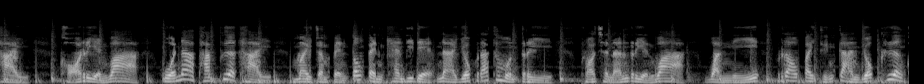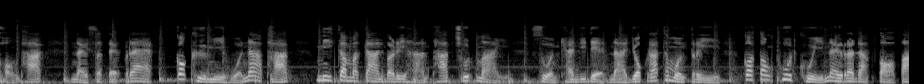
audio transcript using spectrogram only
ไทย ขอเรียนว่า หัวหน้าพักเพื่อไทยไม่จำเป็นต้องเป็นแคนดิเดตนายกรัฐมนตรี เพราะฉะนั้นเรียนว่า วันนี้เราไปถึงการยกเครื่องของพัก ในสเต็ปแรกก็คือมีหัวหน้าพัก มีกรรมการบริหารพักชุดใหม่ ส่วนแคนดิเดตนายกรัฐมนตรีก็ต้องพูดคุยในระดับต่อไป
